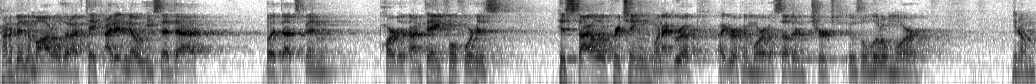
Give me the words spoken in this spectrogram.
kind of been the model that I've taken. I didn't know he said that, but that's been part of. I'm thankful for his his style of preaching. When I grew up, I grew up in more of a southern church. It was a little more, you know,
